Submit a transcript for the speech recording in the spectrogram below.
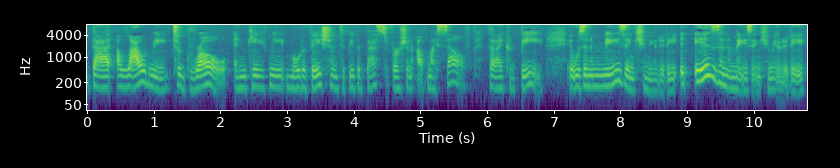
that allowed me to grow and gave me motivation to be the best version of myself that I could be. It was an amazing community. It is an amazing community.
